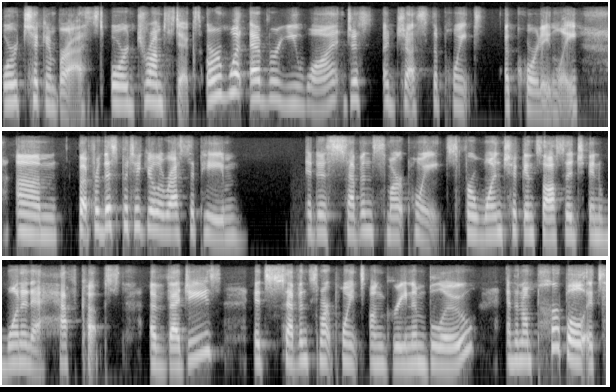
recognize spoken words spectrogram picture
or chicken breast or drumsticks or whatever you want. Just adjust the point accordingly. Um, but for this particular recipe, it is seven smart points for one chicken sausage and one and a half cups of veggies. It's seven smart points on green and blue. And then on purple, it's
